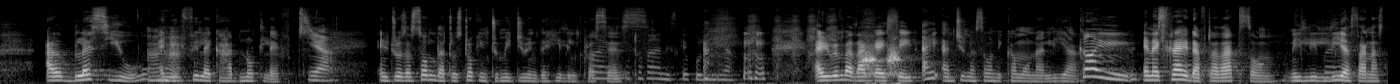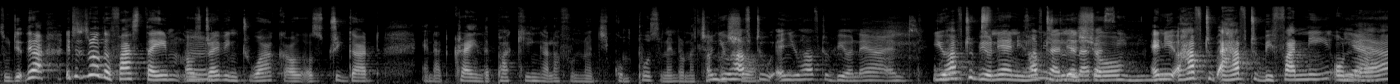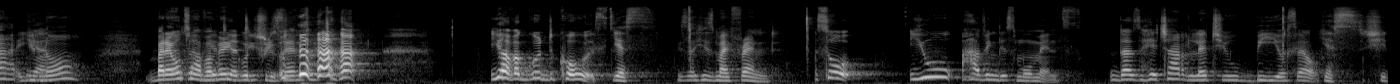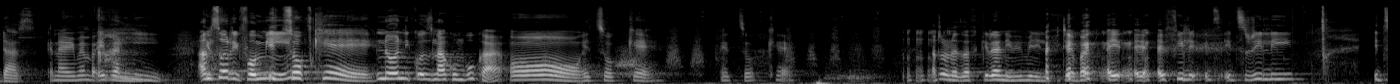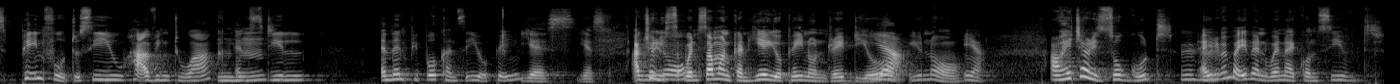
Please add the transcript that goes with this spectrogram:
I'll bless you, and you'll mm-hmm. feel like I had not left. Yeah. And it was a song that was talking to me during the healing process. utafanya nisikie kulia. I remember that guy said, "Ai, auntie unasema ni kama unalia." Kai. And I cried after that song. Nililia sana studio. There, it was not the first time I was mm. driving to work. I was, I was triggered and I'd cry in the parking. Alafu unajicompose unaenda unachapa And you show. have to and you have to be on air and You have to be on air and you have to do the show. And you have to. I have to be funny on Yeah, air. You yeah. know. But I also have a very good tissue. presenter. you have a good co-host. yes, he's, he's my friend. So you having these moments, does HR let you be yourself? Yes, she does. And I remember even. I'm sorry for me. It's okay. no, because nakumbuka Oh, it's okay. It's okay. hata unaweza fikiria ni mimi nilipitia but I, I, I feel it's, it's really it's painful to see you having to work and mm-hmm. still and then people can see your pain Yes, yes. Actually, s- know- when someone can hear your pain on radio, Yeah. you know. yeah Our HR is so good. Mm-hmm. I remember even when I conceived,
